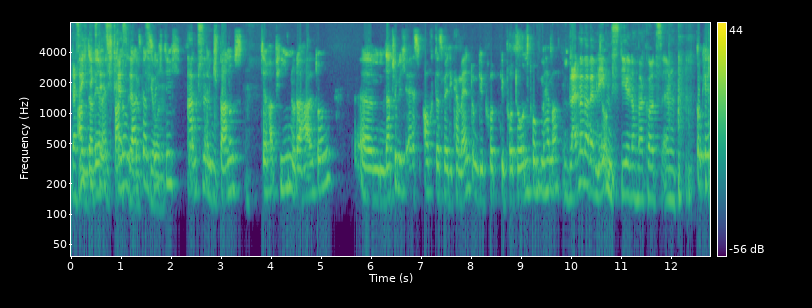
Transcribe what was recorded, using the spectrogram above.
Das also da wäre Entspannung ganz, ganz wichtig. Absolut. Entspannungstherapien oder Haltung. Ähm, natürlich auch das Medikament um die, Pro die Protonenpumpenhämmer. Bleiben wir mal beim Lebensstil noch mal kurz. Ähm, okay.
